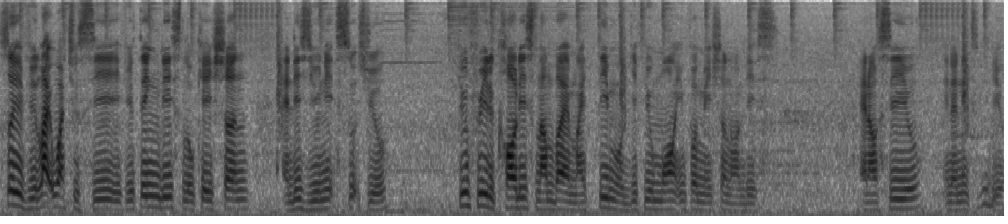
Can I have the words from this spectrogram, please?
So if you like what you see, if you think this location and this unit suits you, feel free to call this number and my team will give you more information on this. And I'll see you in the next video.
